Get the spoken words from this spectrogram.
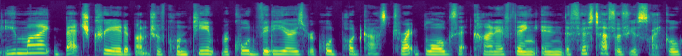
you might batch create a bunch of content, record videos, record podcasts, write blogs, that kind of thing in the first half of your cycle.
